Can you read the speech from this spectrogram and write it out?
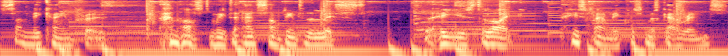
suddenly came through and asked me to add something to the list that he used to like his family Christmas gatherings.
